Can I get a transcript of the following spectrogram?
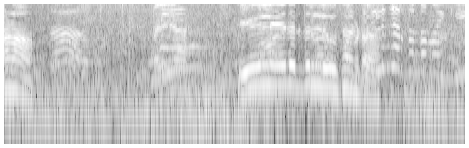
ആണോ? ഈഗിളിന് ഏതെടുത്തും ലൂസ് ആണ് ഇതില് ചേർത്തുണ്ടോ നോക്കി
